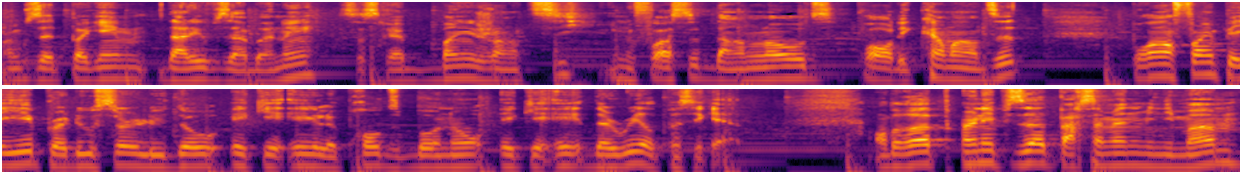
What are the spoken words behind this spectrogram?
Donc, vous n'êtes pas game d'aller vous abonner. Ce serait bien gentil. Il nous faut assez downloads pour avoir des commandites pour enfin payer Producer Ludo, a.k.a. le pro du Bono, a.k.a. The Real Pussycat. On drop un épisode par semaine minimum.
